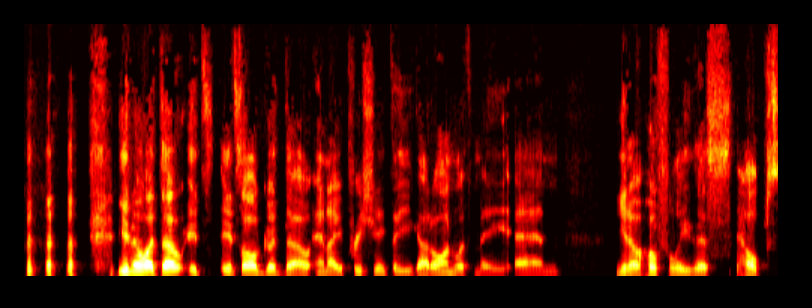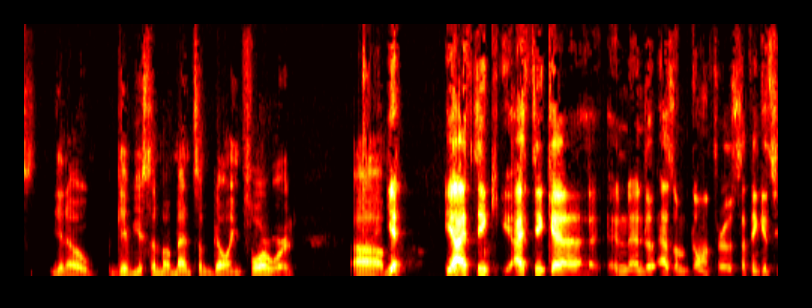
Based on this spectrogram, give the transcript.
you know what though? It's it's all good though, and I appreciate that you got on with me, and you know, hopefully this helps you know give you some momentum going forward. Um, yeah, yeah. I think I think, uh, and and as I'm going through this, I think it's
